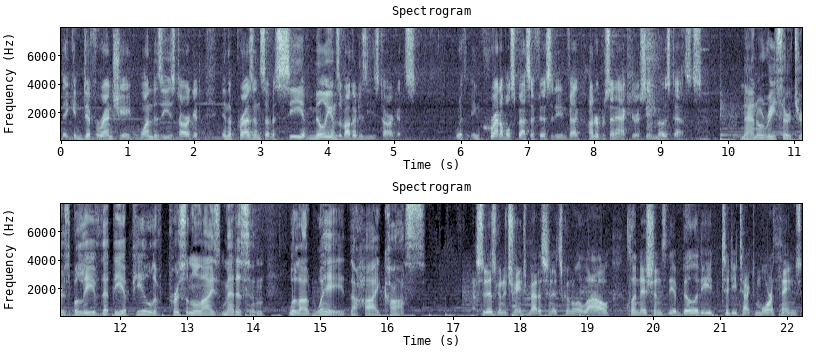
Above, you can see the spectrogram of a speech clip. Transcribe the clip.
they can differentiate one disease target in the presence of a sea of millions of other disease targets with incredible specificity, in fact, 100% accuracy in most tests. Nano researchers believe that the appeal of personalized medicine will outweigh the high costs. Yes, it is going to change medicine. It's going to allow clinicians the ability to detect more things,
